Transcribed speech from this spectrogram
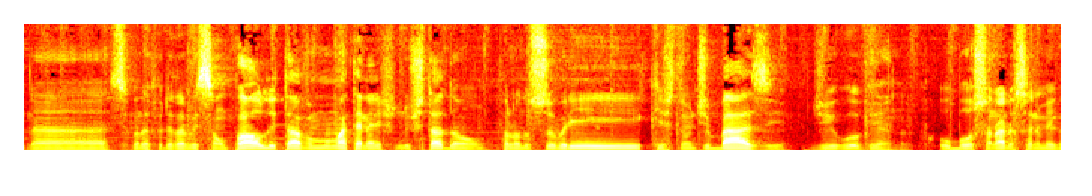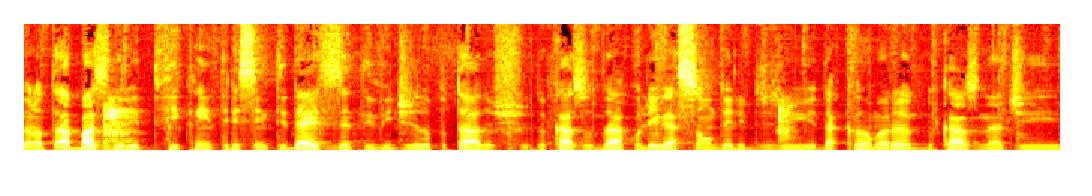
na segunda-feira eu tava em São Paulo e tava uma matéria no Estadão falando sobre questão de base de governo. O Bolsonaro, se não me engano, a base dele fica entre 110 e 120 deputados. No caso da coligação dele de- da Câmara, no caso, né, de,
